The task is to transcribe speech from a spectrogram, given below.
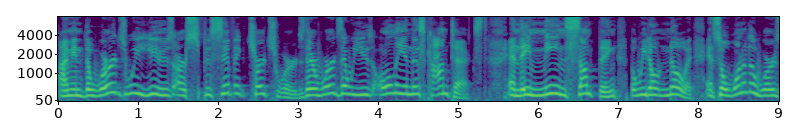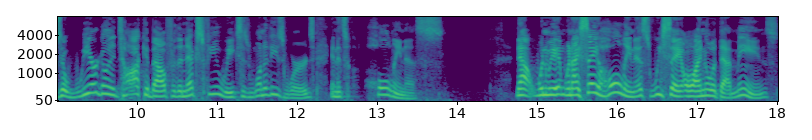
I mean, the words we use are specific church words. They're words that we use only in this context, and they mean something, but we don't know it. And so, one of the words that we are going to talk about for the next few weeks is one of these words, and it's holiness. Now, when, we, when I say holiness, we say, oh, I know what that means.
